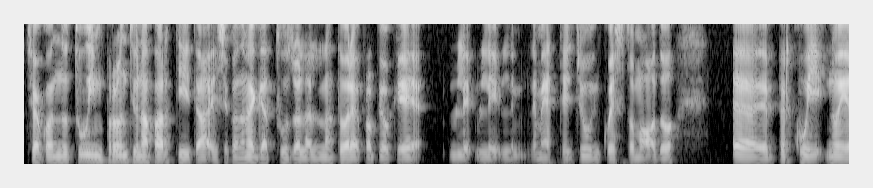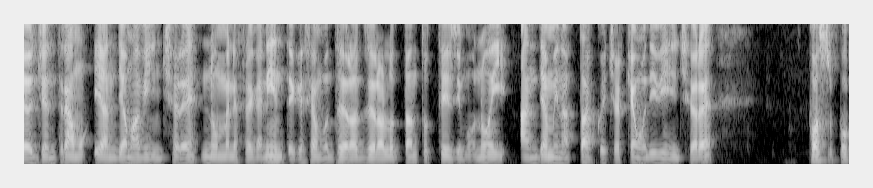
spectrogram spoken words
Cioè quando tu impronti una partita, e secondo me Gattuso è l'allenatore proprio che le, le, le mette giù in questo modo, eh, per cui noi oggi entriamo e andiamo a vincere, non me ne frega niente che siamo 0-0 all'88esimo, noi andiamo in attacco e cerchiamo di vincere, può, può,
